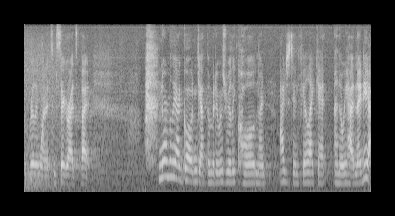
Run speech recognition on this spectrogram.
We really wanted some cigarettes, but normally I'd go out and get them, but it was really cold and I, I just didn't feel like it. And then we had an idea.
